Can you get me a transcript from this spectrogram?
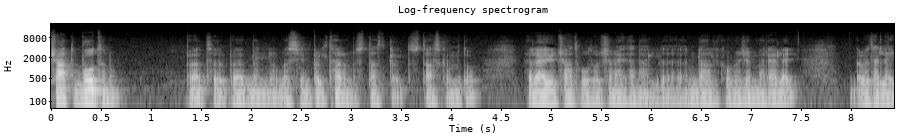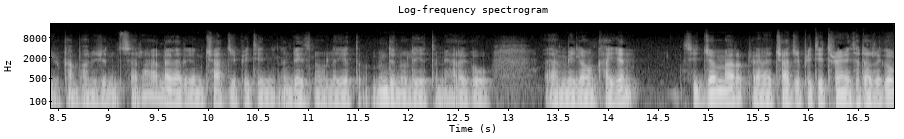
chat bot ነው። በ simple term ስታስቀ- ስታስቀምጠው የተለያዩ chat bot ኦችን አይተናል። እንዳልከው መጀመሪያ ላይ በተለያዩ company ዎች እንሰራ ነገር ግን ቻት ጂፒቲን እንዴት ነው ምንድን ነው ለየት የሚያደርገው? የሚለውን ካየን ሲጀመር ቻት ጂፒቲ train የተደረገው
